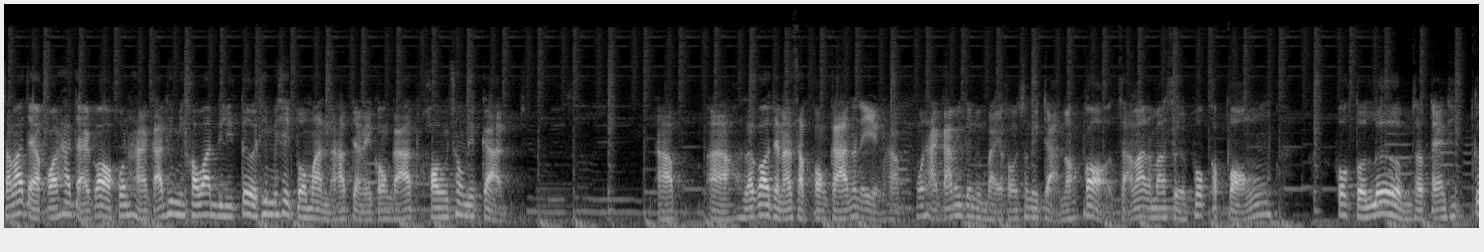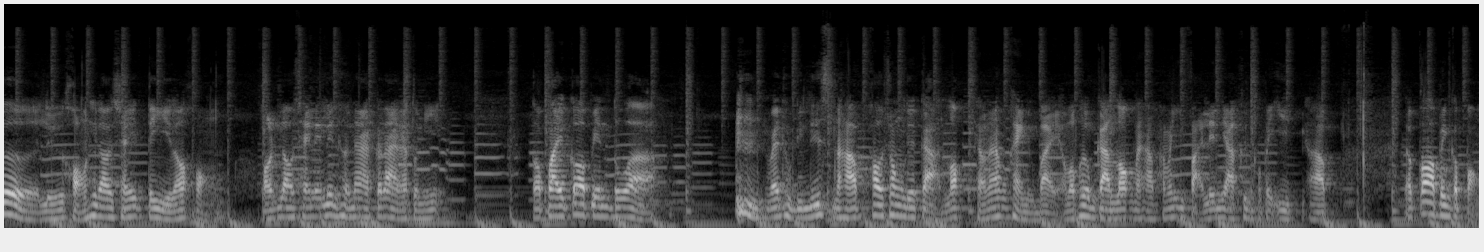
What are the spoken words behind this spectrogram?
สามารถจ่ายคอร์สถ้าจ่ายก็ค้นหาการ์ดที่มีคำว่าดีลิเตอร์ที่ไม่ใช่ตัวมันนะครับ จากในกองการ์ดคอลงช่องเรียกาดนะครับอ่าแล้วก็จากนั้นสับกองการ์ดนั่นเองครับค้นหาการ์ดไม่เกินหนึ่งใบของช่องเรียกาดเนาะก็สามารถเอามาเสิร์ฟพวกกระป๋อง พวกตัวเริ่มสแตนทิกเกอร์หรือของที่เราใช้ตีแล้วของของที่เราใช้ในเล่นเทอร์นาก็ได้นะตัวนี้ ต่อไปก็เป็นตัว แวนถูกดีลิสนะครับ เข้าช่องเรียกาดล็อกแถวหน้าคู่แข่งหนึ่งใบ เอามาเพิ่มการล็อกนะครับทำให้อีกฝ่ายเล่นยากขึ้นเข้าไปอีกนะครับ แล้วก็เป็นกระป๋อง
